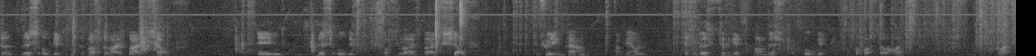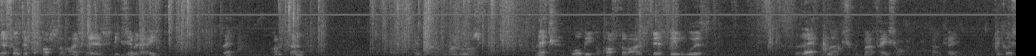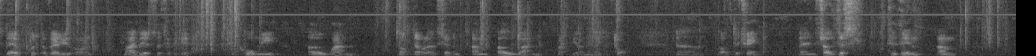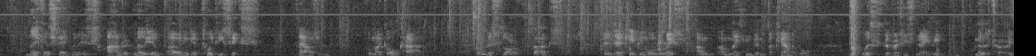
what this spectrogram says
So this will get apostolized by itself and this will get apostolized by itself, a trillion pound, okay, on, as a birth certificate on this will get apostolized. Right, this will get apostolized as Exhibit A, that, on its own. That will be apostolized as being worth that much with my face on, okay? Because they'll put a value on my birth certificate and call me 01, not 007, I'm 01, must be on the top uh, of the chain. And so this, to them, um, making a statement is 100 million, I only get 26,000 for my gold card from this lot of thugs and they're keeping all the rest. I'm, I'm making them accountable with the British Navy military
